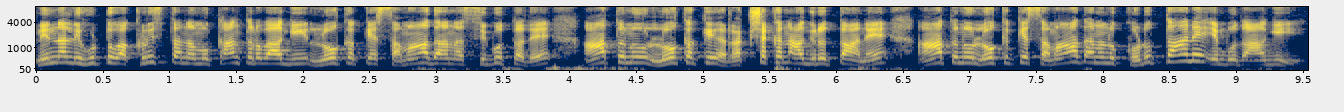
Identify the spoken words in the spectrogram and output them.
ನಿನ್ನಲ್ಲಿ ಹುಟ್ಟುವ ಕ್ರಿಸ್ತನ ಮುಖಾಂತರವಾಗಿ ಲೋಕಕ್ಕೆ ಸಮಾಧಾನ ಸಿಗುತ್ತದೆ. ಆತನು ಲೋಕಕ್ಕೆ ರಕ್ಷಕನಾಗಿರುತ್ತಾನೆ, ಆತನು ಲೋಕಕ್ಕೆ ಸಮಾಧಾನವನ್ನು ಕೊಡುತ್ತಾನೆ ಎಂಬುದಾಗಿ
